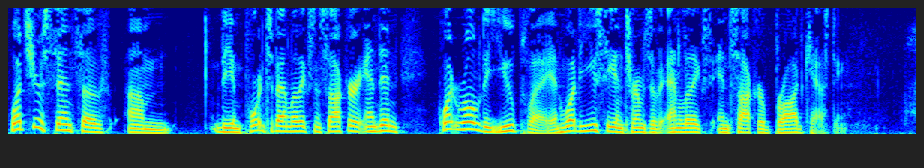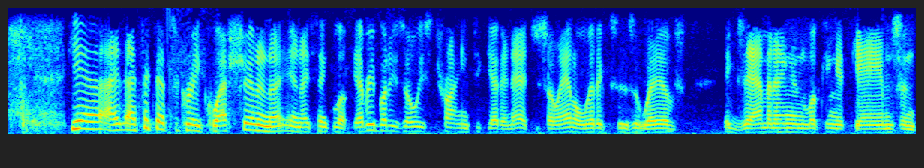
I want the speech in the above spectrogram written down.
what's your sense of um, the importance of analytics in soccer and then what role do you play and what do you see in terms of analytics in soccer broadcasting Yeah, I, I think that's a great question, and I, and I think look, everybody's always trying to get an edge. So analytics is a way of examining and looking at games, and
